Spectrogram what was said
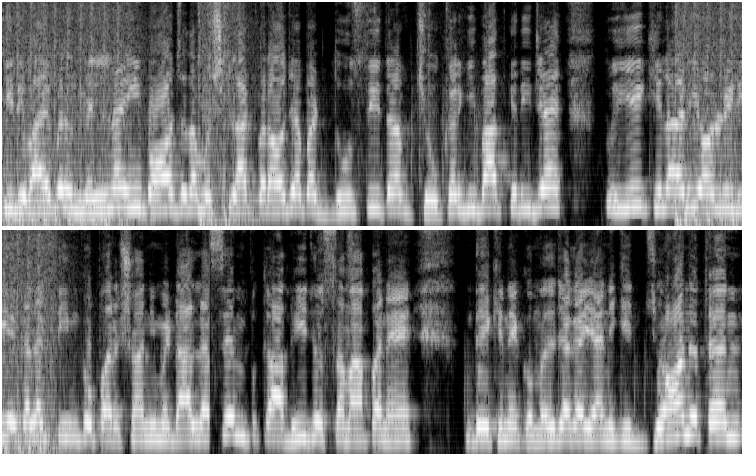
कि रिवाइवल मिलना ही बहुत ज़्यादा मुश्किल बना हो जाए। बट दूसरी तरफ़ जोकर की बात करी जाए तो ये खिलाड़ी ऑलरेडी एक अलग टीम को परेशानी में डाल रहा है। सिंप का भी जो समापन है, देखने को मिल जाएगा। यानी कि जॉनथन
